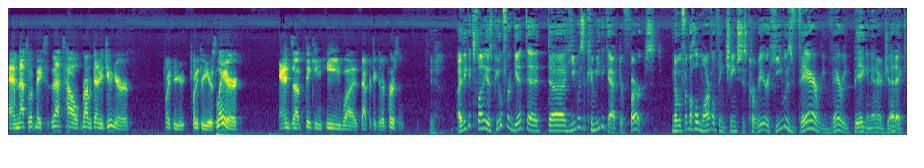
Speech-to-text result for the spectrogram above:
And that's what makes that's how Robert Downey Jr. 23, 23 years later, ends up thinking he was that particular person. Yeah, I think it's funny as people forget that uh, he was a comedic actor first. You know, before the whole Marvel thing changed his career, he was very, very big and energetic.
